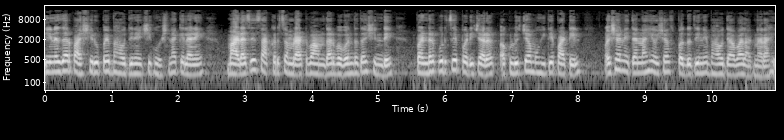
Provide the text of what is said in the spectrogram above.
तीन हजार पाचशे रुपये भाव देण्याची घोषणा केल्याने माडाचे साखर सम्राट व आमदार बबनदादा शिंदे पंढरपूरचे परिचारक अकलूजच्या मोहिते पाटील अशा नेत्यांनाही अशाच पद्धतीने भाव द्यावा लागणार आहे.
